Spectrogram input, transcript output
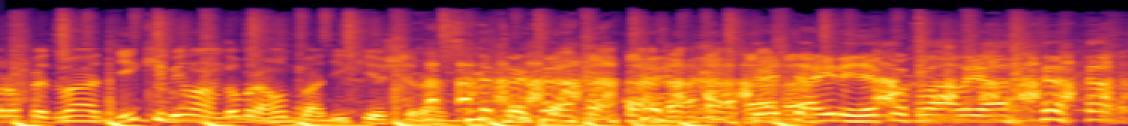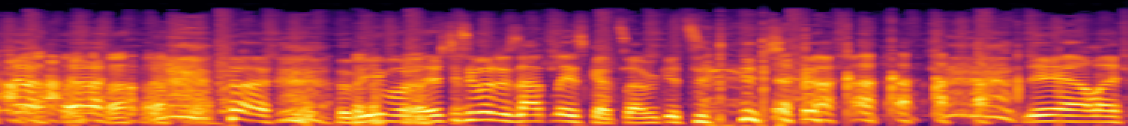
Európe 2. Díky Milan, dobrá hudba, díky ešte raz. Keď ťa iní nepochvália. Výborné, ešte si môžeš zatlieskať sám, keď chceš. Nie, ale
